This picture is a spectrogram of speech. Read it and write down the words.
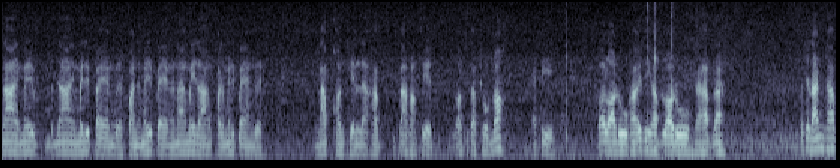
หน้ายังไม่หน้ายังไม่ได้แปรงเลย ฟันยังไม่ได้แปรงหน้าไม่ล้างฟันยังไม่ได้แปรงเลย นับคอนเทนต์แล้วครับอีป้าฝรั่งเศสรอติดตามชมเนาะไอซีก็รอดูครับไอซีครับรอดูนะครับนะ เพราะฉะนั้นครับ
